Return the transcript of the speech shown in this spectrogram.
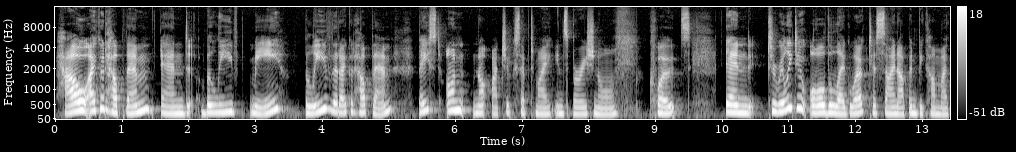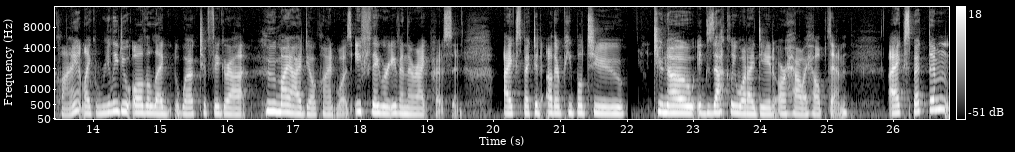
how I could help them and believe me, believe that I could help them based on not much except my inspirational quotes and to really do all the legwork to sign up and become my client, like really do all the legwork to figure out who my ideal client was, if they were even the right person. I expected other people to to know exactly what I did or how I helped them. I expect them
